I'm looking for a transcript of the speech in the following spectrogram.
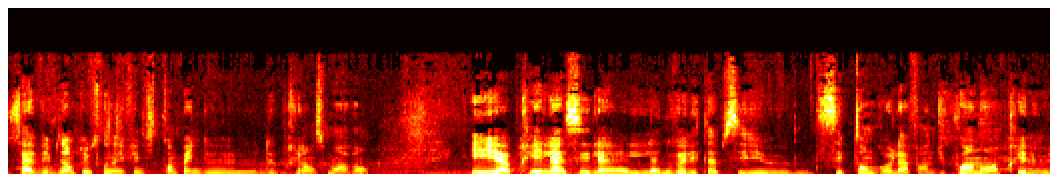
ça avait bien pris parce qu'on avait fait une petite campagne de, de pré-lancement avant. Et après, là, c'est la, nouvelle étape, c'est euh, septembre là, enfin, du coup, un an après le,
